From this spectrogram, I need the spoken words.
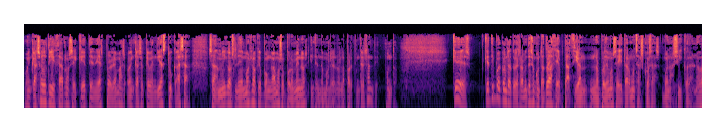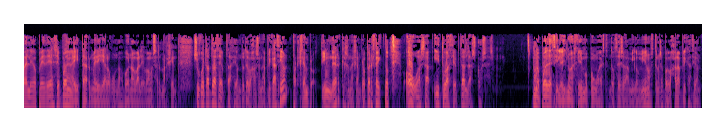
O en caso de utilizar no sé qué, tendrías problemas. O en caso que vendías tu casa. O sea, amigos, leemos lo que pongamos o por lo menos intentemos leernos la parte interesante. Punto. ¿Qué es? ¿Qué tipo de contrato es? Realmente es un contrato de aceptación. No podemos editar muchas cosas. Bueno, sí, con la nueva LOPD se pueden editar, me diría alguno. Bueno, vale, vamos al margen. Es un contrato de aceptación. Tú te bajas una aplicación, por ejemplo, Tinder, que es un ejemplo perfecto, o WhatsApp, y tú aceptas las cosas. No puedes decirle, no, es que yo me pongo a esto, entonces, amigo mío, usted no se puede bajar la aplicación.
